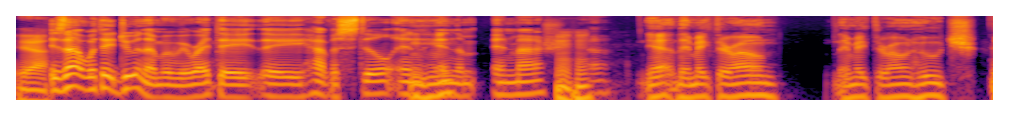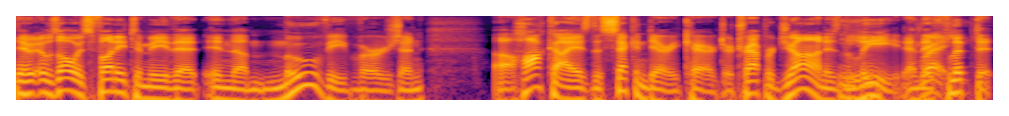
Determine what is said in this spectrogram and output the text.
yeah. Is that what they do in that movie? Right? They they have a still in Mm-hmm. in the in Mash. Mhm. Yeah. yeah, they make their own. They make their own hooch. It, it was always funny to me that in the movie version, uh, Hawkeye is the secondary character. Trapper John is the lead, and they Mm-hmm. Right. flipped it.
